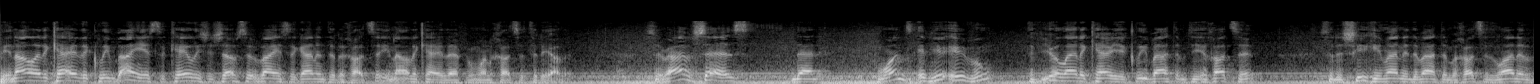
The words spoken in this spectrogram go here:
You're not allowed to carry the kli bayis, the keli sheshavsu bayis that got into the chatzah. You're not allowed to carry that from one chatzah to the other. So Rav says that once, if you're ivu, if you're allowed to carry a kli batim to your chatzah, so the shkiki mani the batim chatzah, there's a lot of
